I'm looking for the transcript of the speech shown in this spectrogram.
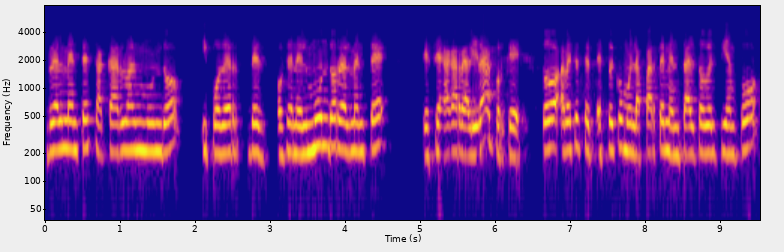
realmente sacarlo al mundo y poder, o sea, en el mundo realmente que se haga realidad, porque todo, a veces estoy como en la parte mental todo el tiempo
